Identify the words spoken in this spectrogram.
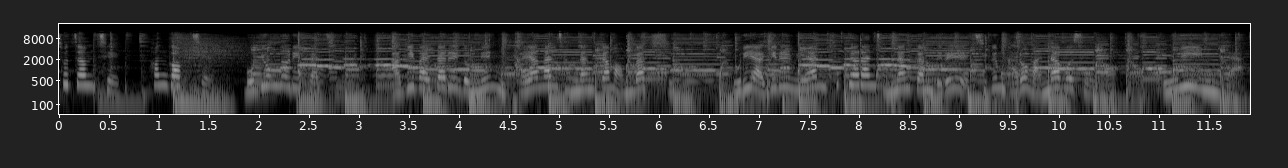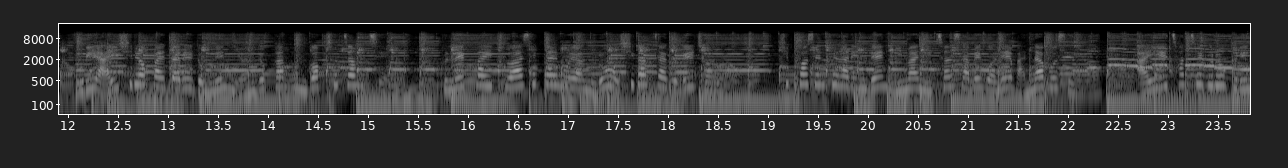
초점책, 헝겊책, 목욕놀이까지 아기 발달을 돕는 다양한 장난감 언박싱. 우리 아기를 위한 특별한 장난감들을 지금 바로 만나보세요. 5위입니다. 우리 아이 시력 발달을 돕는 연두판 헝겊 초점책. 블랙 화이트와 색깔 모양으로 시각 자극을 줘요. 10% 할인된 22,400원에 만나보세요. 아이의 첫 책으로 그린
